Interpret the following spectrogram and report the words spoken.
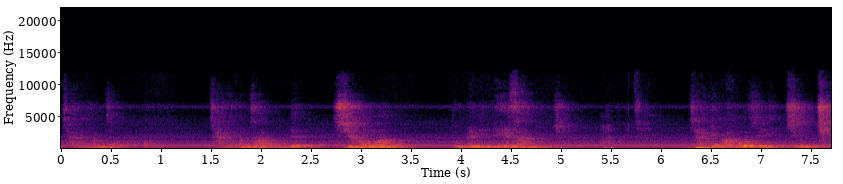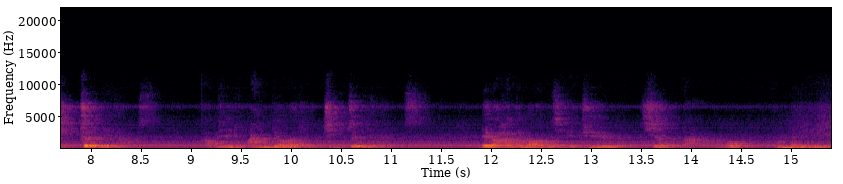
자기 혼자. 자기 혼자 하는 건데 지금은 분명히 대상이 있죠. 자기 아버지에게 지금 직접 얘기하고 있어. 아버지에게 안겨가지고 직접 얘기하고 있어. 내가 하늘과 아버지께 죄를 지었다 라고 분명히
